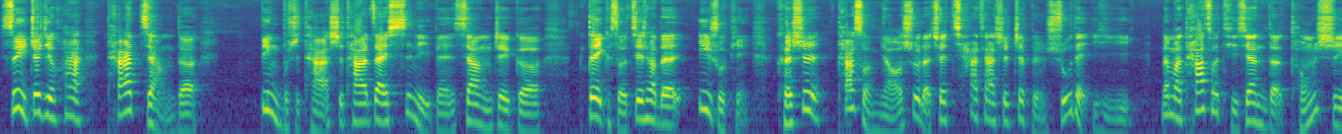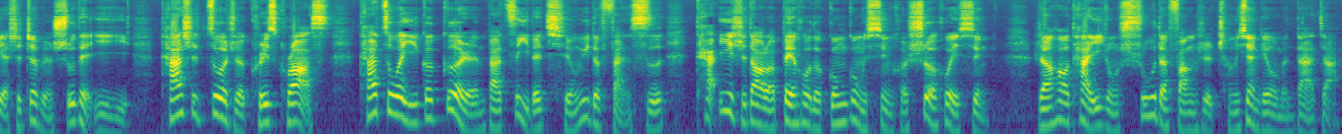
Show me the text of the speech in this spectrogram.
所以这句话他讲的并不是他，是他在信里边向这个。Dick 所介绍的艺术品，可是他所描述的却恰恰是这本书的意义。那么他所体现的，同时也是这本书的意义。他是作者 Chris Cross，他作为一个个人，把自己的情欲的反思，他意识到了背后的公共性和社会性，然后他以一种书的方式呈现给我们大家。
